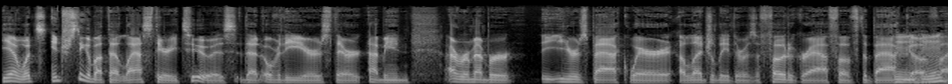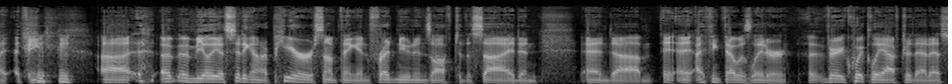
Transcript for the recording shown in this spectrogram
Yeah, what's interesting about that last theory too is that over the years, there. I mean, I remember years back where allegedly there was a photograph of the back mm-hmm. of I, I think uh, Amelia sitting on a pier or something, and Fred Noonan's off to the side, and and um, I, think that was later, uh, very quickly after that, as,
